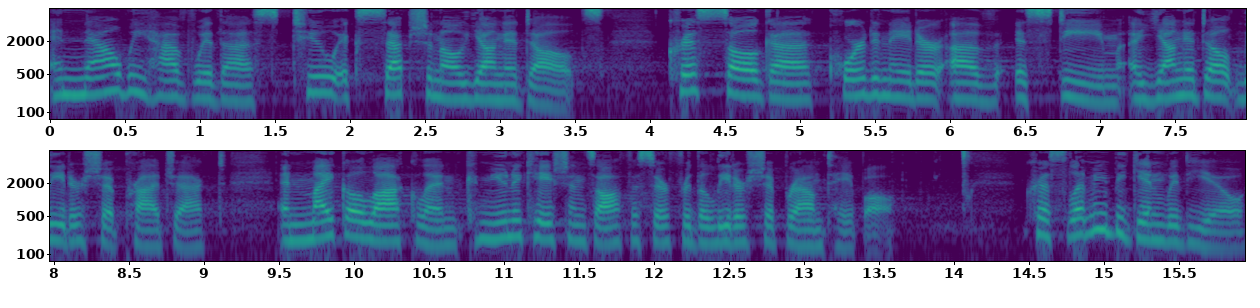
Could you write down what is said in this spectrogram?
And now we have with us two exceptional young adults. Chris Solga, coordinator of ESTEEM, a young adult leadership project, and Mike O'Loughlin, communications officer for the Leadership Roundtable. Chris, let me begin with you.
